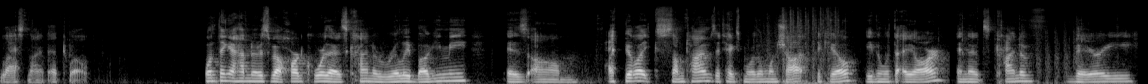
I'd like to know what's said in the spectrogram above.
last night at 12. One thing I have noticed about hardcore that is kind of really bugging me is um I feel like sometimes it takes more than one shot to kill, even with the AR, and it's kind of very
